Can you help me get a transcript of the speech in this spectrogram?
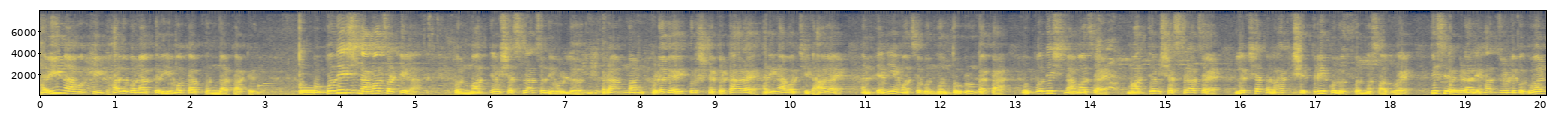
हरी नाम की ढाल बनाकर यमका फंदा काटली उपदेश नामाचा केला. पण माध्यम शस्त्राचं निवडलं राम नाम खडग आहे कृष्ण कटार आहे हरी नावाची ढाल आहे आणि त्यांनी यमाचं बंधन तोडून टाका. उपदेश नामाचा आहे माध्यम शस्त्राचा आहे लक्षात आला हा क्षेत्रीय कुलोत्पन्न साधू आहे. तिसऱ्या आले हात जोडले भगवान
